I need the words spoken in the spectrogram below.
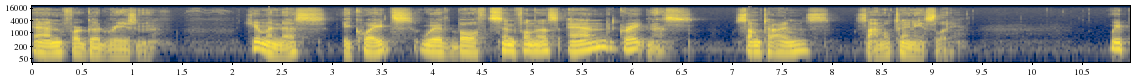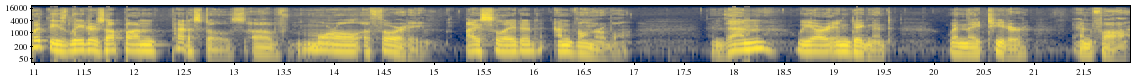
and for good reason. Humanness equates with both sinfulness and greatness, sometimes simultaneously. We put these leaders up on pedestals of moral authority, isolated and vulnerable. And then we are indignant when they teeter and fall.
